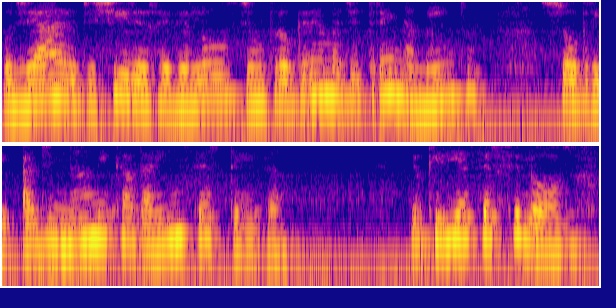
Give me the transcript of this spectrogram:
O diário de Schiller revelou-se um programa de treinamento sobre a dinâmica da incerteza. Eu queria ser filósofo,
